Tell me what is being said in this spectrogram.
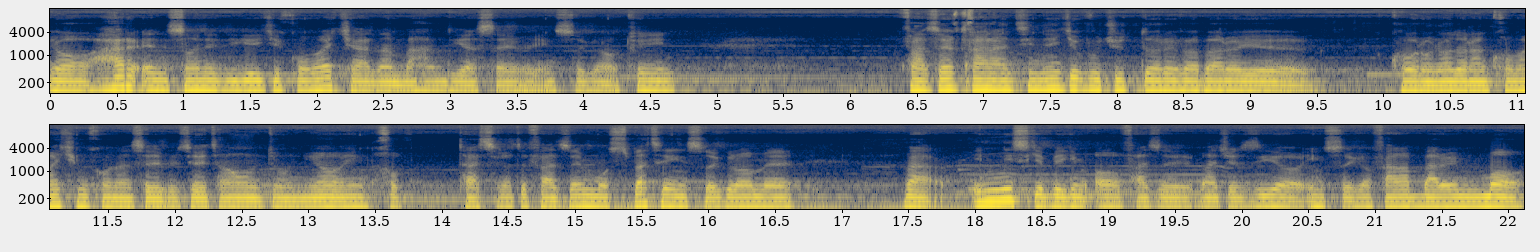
یا هر انسان دیگه ای که کمک کردن به هم دیگه از طریق اینستاگرام. توی این فضای قرنطینه که وجود داره و برای کرونا دارن کمک می‌کنن سلبریتی های تمام دنیا این خب تاثیرات فضای مثبت اینستاگرامه و این نیست که بگیم آ فضای مجازی یا اینستاگرام فقط برای ما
